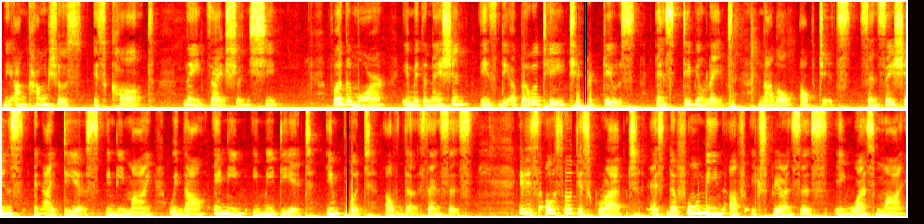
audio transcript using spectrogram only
The unconscious is called 内在神性. Furthermore, imagination is the ability to produce and stimulate novel objects, sensations, and ideas in the mind without any immediate input of the senses. It is also described as the forming of experiences in one's mind,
